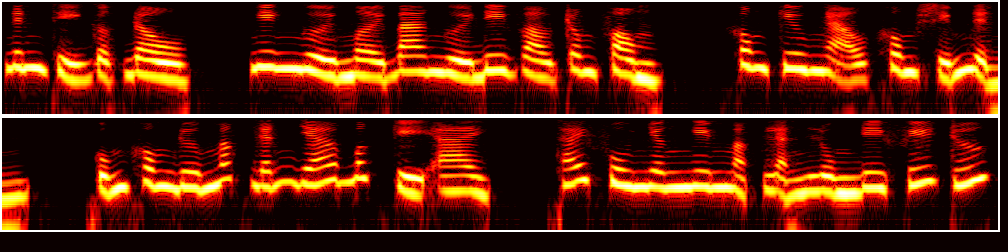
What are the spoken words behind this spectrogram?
Ninh Thị gật đầu, nghiêng người mời ba người đi vào trong phòng, không kiêu ngạo không xỉm nịnh, cũng không đưa mắt đánh giá bất kỳ ai, Thái phu nhân nghiêm mặt lạnh lùng đi phía trước,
